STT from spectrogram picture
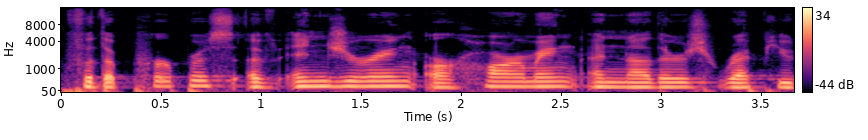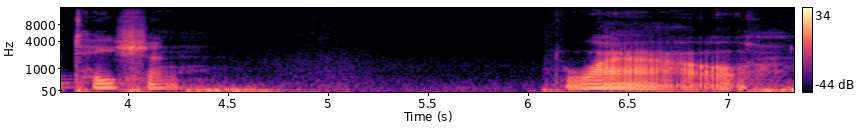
for the purpose of injuring or harming another's reputation. Wow.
